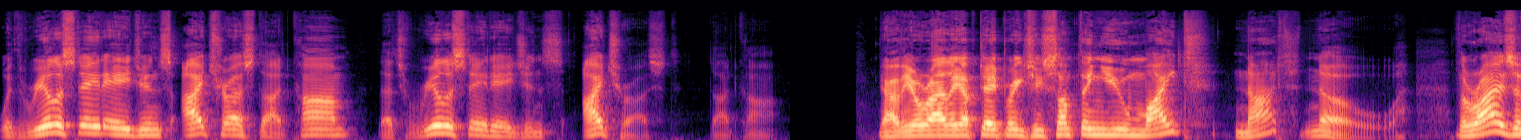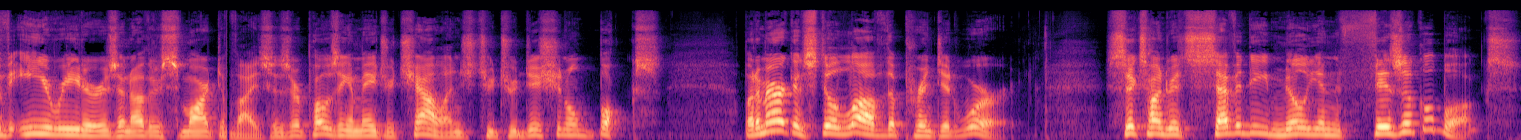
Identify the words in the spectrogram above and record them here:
with realestateagentsitrust.com. That's realestateagentsitrust.com. Now, the O'Reilly update brings you something you might not know. The rise of e readers and other smart devices are posing a major challenge to traditional books. But Americans still love the printed word. 670 million physical books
